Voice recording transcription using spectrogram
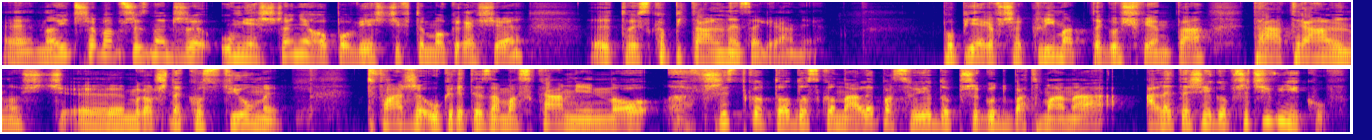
E, No i trzeba przyznać, że umieszczenie opowieści w tym okresie e, to jest kapitalne zagranie. Po pierwsze, klimat tego święta, teatralność, e, mroczne kostiumy, twarze ukryte za maskami, no wszystko to doskonale pasuje do przygód Batmana, ale też jego przeciwników.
